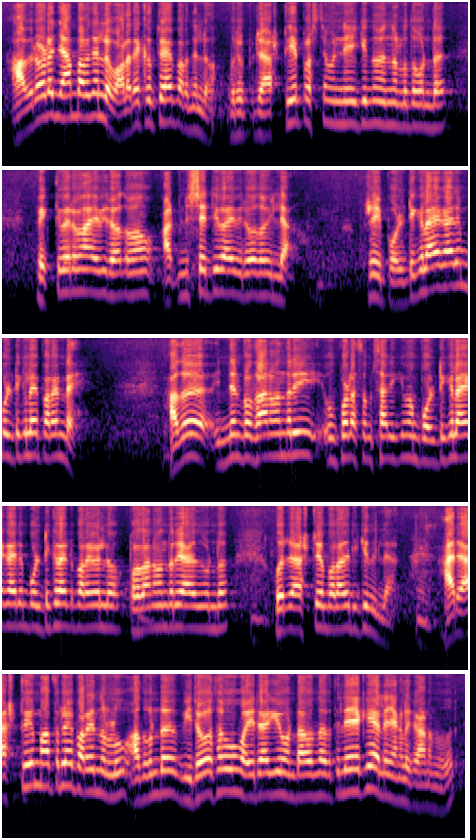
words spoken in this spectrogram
അവരോട് ഞാൻ പറഞ്ഞല്ലോ വളരെ കൃത്യമായി പറഞ്ഞല്ലോ ഒരു രാഷ്ട്രീയ പ്രശ്നം ഉന്നയിക്കുന്നു എന്നുള്ളത് കൊണ്ട് വ്യക്തിപരമായ വിരോധമോ അഡ്മിനിസ്ട്രേറ്റീവായ വിരോധമോ ഇല്ല. പക്ഷേ ഈ പൊളിറ്റിക്കലായ കാര്യം പൊളിറ്റിക്കലായി പറയണ്ടേ? അത് ഇന്ത്യൻ പ്രധാനമന്ത്രി ഉൾപ്പെടെ സംസാരിക്കുമ്പോൾ പൊളിറ്റിക്കലായ കാര്യം പൊളിറ്റിക്കലായിട്ട് പറയുമല്ലോ. പ്രധാനമന്ത്രി ആയതുകൊണ്ട് ഒരു രാഷ്ട്രീയം പറയാതിരിക്കുന്നില്ല. ആ രാഷ്ട്രീയം മാത്രമേ പറയുന്നുള്ളൂ. അതുകൊണ്ട് വിരോധവും വൈരാഗ്യവും ഉണ്ടാകുന്ന തരത്തിലേക്കേ അല്ല ഞങ്ങൾ കാണുന്നത്.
